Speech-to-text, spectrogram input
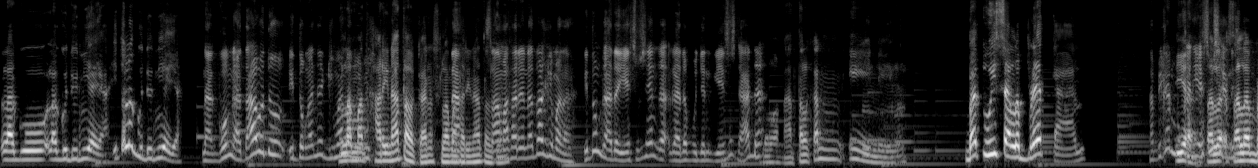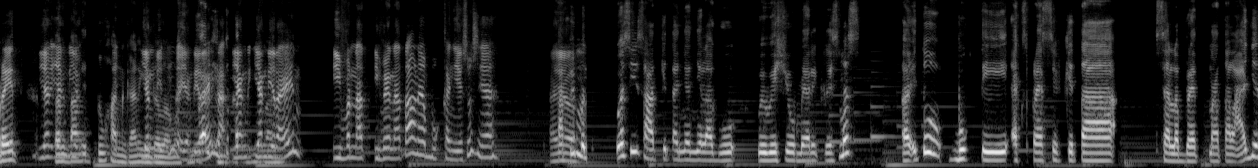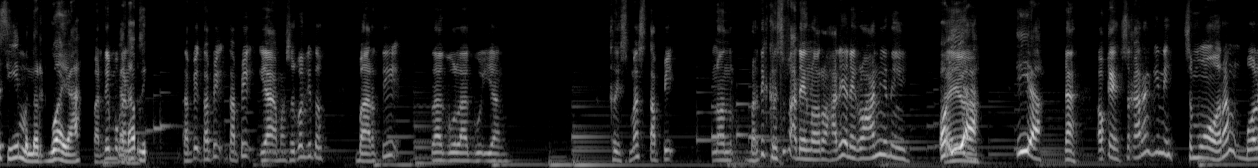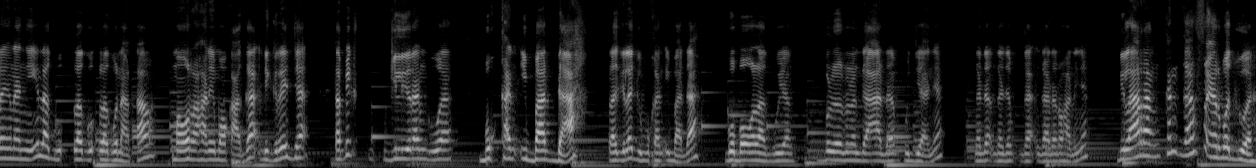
lagu lagu dunia ya itu lagu dunia ya Nah, gue nggak tahu tuh hitungannya gimana. Selamat We Wish- hari Natal kan? Selamat Nah, hari Natal. Selamat kan? hari Natal gimana? Itu nggak ada Yesusnya, nggak nggak ada pujian ke Yesus nggak ada. Oh, Natal kan ini. but we celebrate kan Tapi kan bukan Iya, Yesus cele- yang, di- celebrate yang, yang, tentang yang, Tuhan kan yang, gitu di- loh. enggak, yang dirayain, Kan yang, yang dirayain event Nat- event Natalnya bukan Yesusnya. Ayo. Tapi menurut gue sih saat kita nyanyi lagu We Wish You Merry Christmas eh, itu bukti ekspresif kita celebrate Natal aja sih menurut gue ya. berarti Gak bukan tahu sih. tapi tapi tapi ya maksud gua gitu berarti lagu-lagu yang Christmas tapi non berarti Christmas ada yang non rohani ada yang rohani nih Oh Ayo. iya, iya. oke sekarang gini semua orang boleh nyanyiin lagu lagu lagu Natal mau rohani mau kagak di gereja tapi giliran gua bukan ibadah lagi-lagi bukan ibadah gua bawa lagu yang benar-benar gak ada pujiannya gak ada gak ada gak, gak ada rohaninya dilarang kan gak fair buat gua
